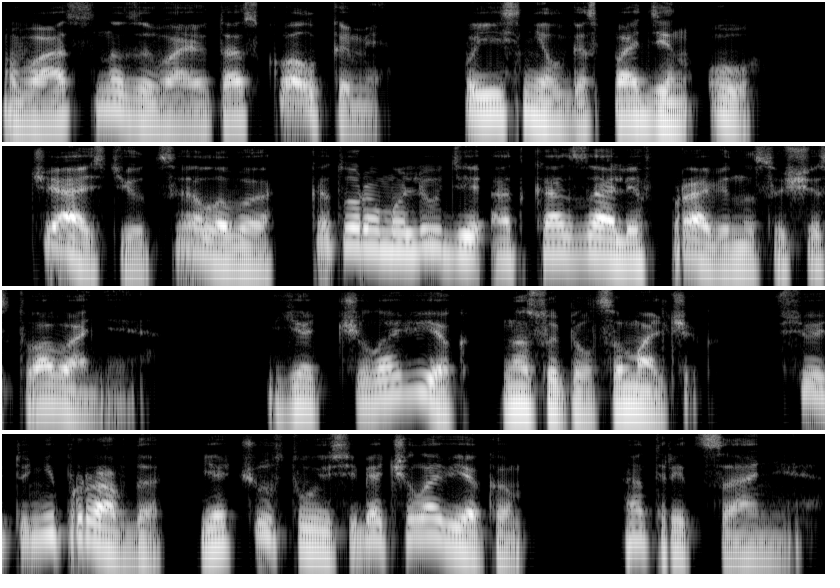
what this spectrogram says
«Вас называют осколками», — пояснил господин У частью целого, которому люди отказали в праве на существование. «Я человек», — насупился мальчик. «Все это неправда. Я чувствую себя человеком». Отрицание.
